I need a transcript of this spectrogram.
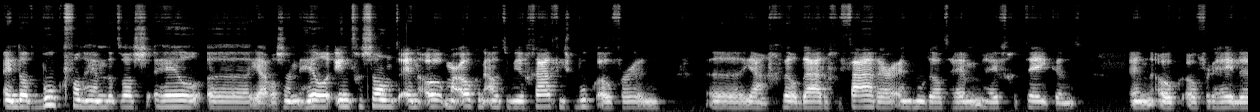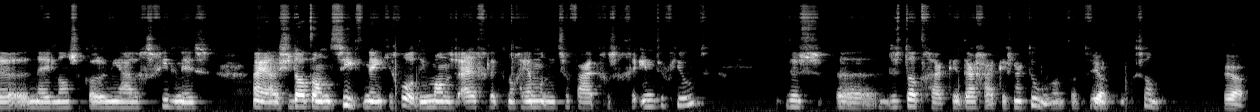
En dat boek van hem, dat was, heel, uh, ja, was een heel interessant, en ook, maar ook een autobiografisch boek over een ja, een gewelddadige vader en hoe dat hem heeft getekend. En ook over de hele Nederlandse koloniale geschiedenis. Nou ja, als je dat dan ziet, dan denk je, god, die man is eigenlijk nog helemaal niet zo vaak geïnterviewd. Dus, dus dat ga ik, daar ga ik eens naartoe, want dat vind ik interessant. Ja,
